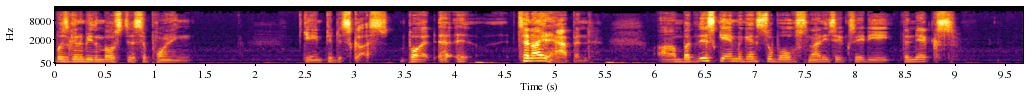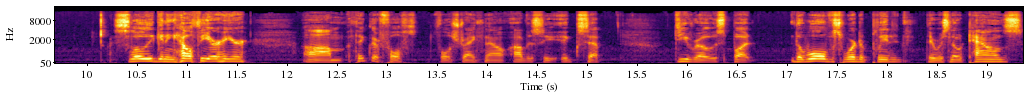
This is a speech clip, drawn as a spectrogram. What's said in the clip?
was going to be the most disappointing game to discuss, but uh, tonight happened. Um, but this game against the Wolves, 96 88, the Knicks slowly getting healthier here. Um, I think they're full full strength now, obviously, except D Rose. But the Wolves were depleted. There was no Towns,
